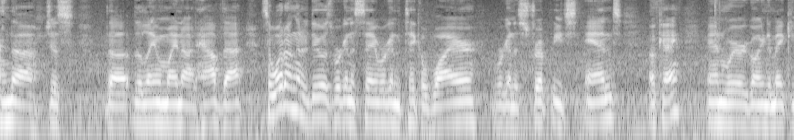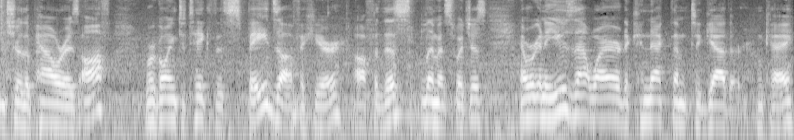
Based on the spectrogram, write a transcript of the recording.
and uh, just the, the layman might not have that. So what I'm going to do is we're going to say we're going to take a wire, we're going to strip each end, okay, and we're going to making sure the power is off. We're going to take the spades off of here, off of this limit switches, and we're going to use that wire to connect them together, okay?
